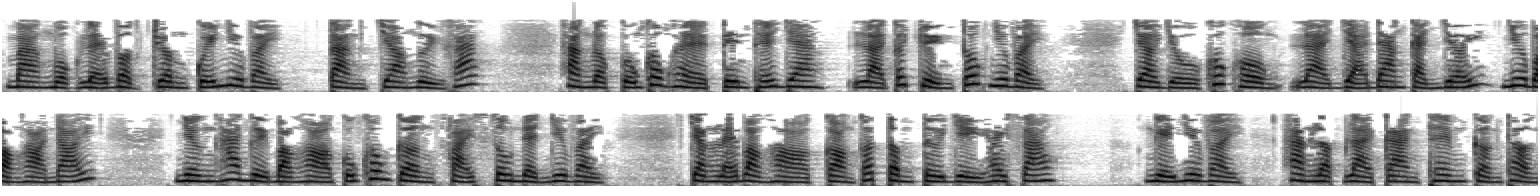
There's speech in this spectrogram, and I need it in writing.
Mang một lễ vật trân quý như vậy, tặng cho người khác. Hàng Lộc cũng không hề tin thế gian lại có chuyện tốt như vậy. Cho dù khúc hồn là giả đang cảnh giới như bọn họ nói, nhưng hai người bọn họ cũng không cần phải xu nịnh như vậy. Chẳng lẽ bọn họ còn có tâm tư gì hay sao? Nghĩ như vậy, Hàng Lập lại càng thêm cẩn thận,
